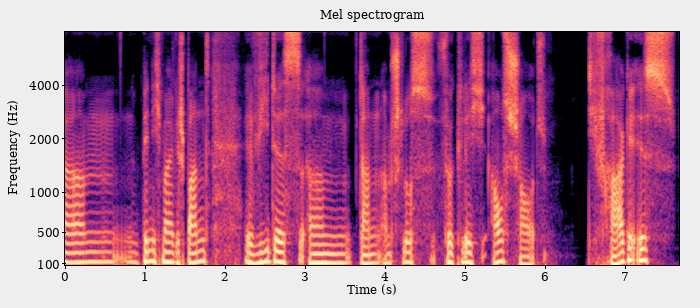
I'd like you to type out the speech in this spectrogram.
Ähm, bin ich mal gespannt, wie das ähm, dann am Schluss wirklich ausschaut. Die Frage ist,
